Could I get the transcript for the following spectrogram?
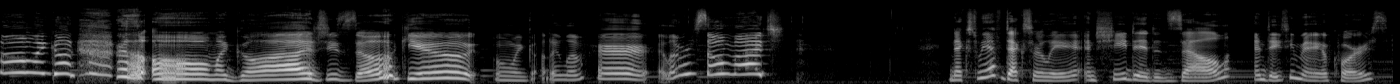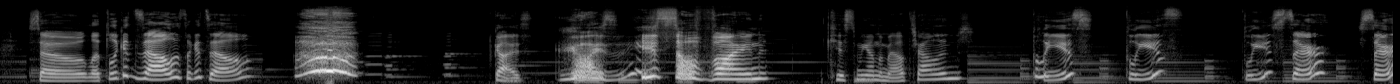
Oh my god. Her little, oh my god. She's so cute. Oh my god. I love her. I love her so much. Next we have Dexterly, and she did Zell and Daisy Mae, of course. So let's look at Zell. Let's look at Zell. guys, guys, he's so fun. Kiss me on the mouth challenge. Please, please, please, sir, sir.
